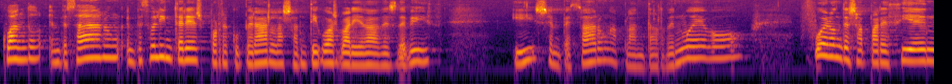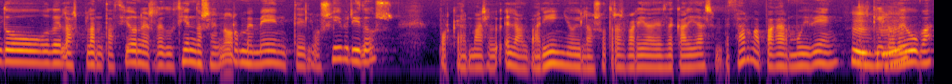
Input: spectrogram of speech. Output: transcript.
cuando empezaron, empezó el interés por recuperar las antiguas variedades de vid y se empezaron a plantar de nuevo, fueron desapareciendo de las plantaciones, reduciéndose enormemente los híbridos, porque además el albariño y las otras variedades de calidad se empezaron a pagar muy bien el kilo de uva.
